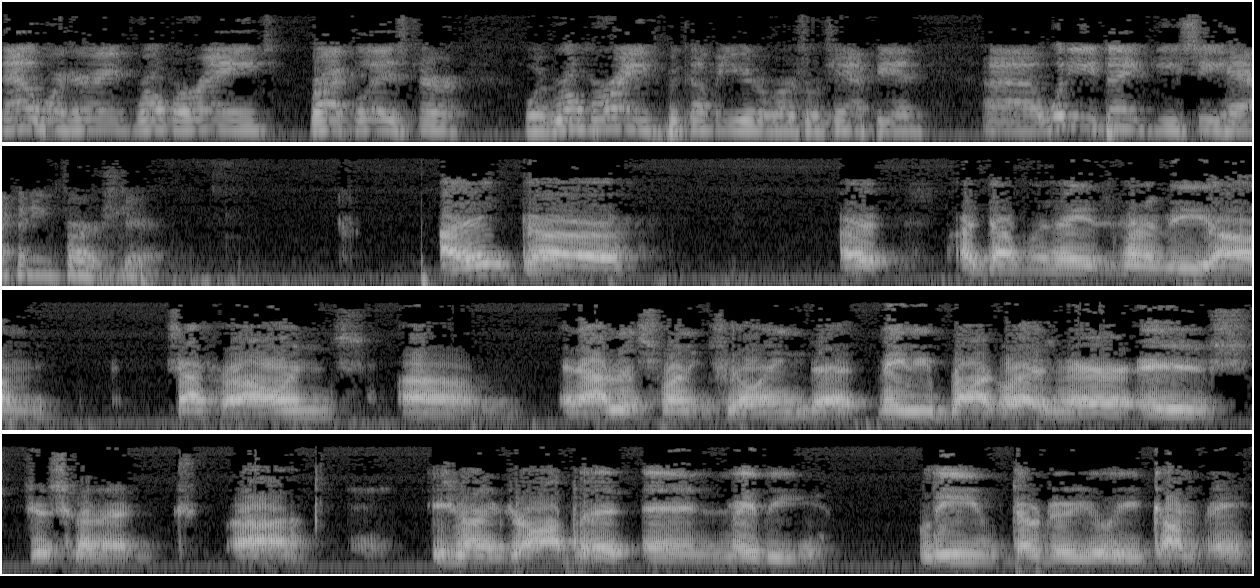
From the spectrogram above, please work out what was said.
Now we're hearing Roman Reigns, Brock Lesnar. Would Roman Reigns become a Universal Champion? Uh, what do you think you see happening first here? I think uh, I I definitely think it's going to be um, Seth Rollins, um, and I have this funny feeling that maybe Brock Lesnar is just going to uh, he's going to drop it and maybe leave WWE company.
